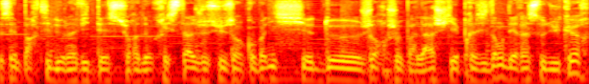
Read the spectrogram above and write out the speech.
Deuxième partie de l'invité sur Radio Cristal. Je suis en compagnie de Georges Balage, qui est président des Restes du Cœur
